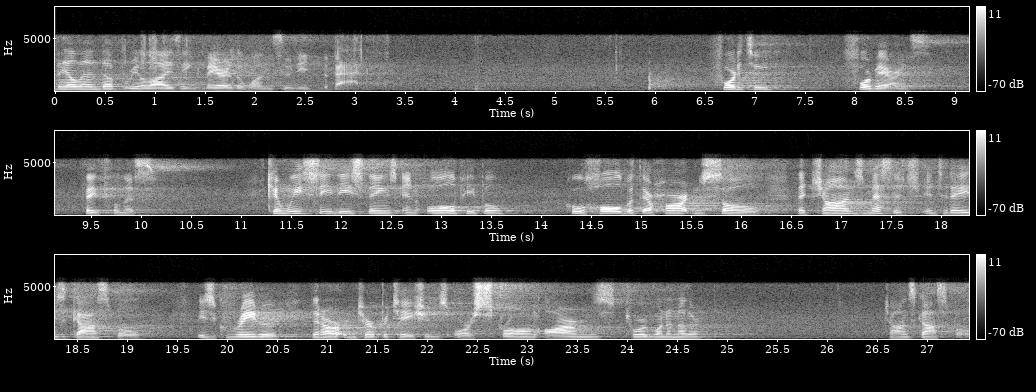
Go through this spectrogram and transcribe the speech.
They'll end up realizing they're the ones who need the bat. Fortitude, forbearance, faithfulness. Can we see these things in all people who hold with their heart and soul that John's message in today's gospel is greater than our interpretations or strong arms toward one another? John's gospel.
